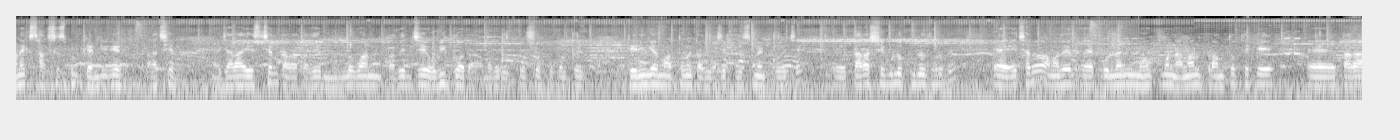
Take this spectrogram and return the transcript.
অনেক সাকসেসফুল ক্যান্ডিডেট আছেন। যারা এসছেন তারা তাদের মূল্যবান, তাদের যে অভিজ্ঞতা আমাদের উৎকর্ষ প্রকল্পের ট্রেনিংয়ের মাধ্যমে তাদের যে প্লেসমেন্ট হয়েছে তারা সেগুলো তুলে ধরবে। এছাড়াও আমাদের কল্যাণী মহকুমার নানান প্রান্ত থেকে তারা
